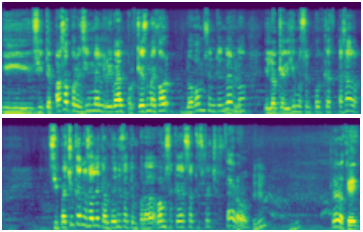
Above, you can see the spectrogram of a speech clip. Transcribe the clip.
Y si te pasa por encima el rival porque es mejor, lo vamos a entender, ¿no? Y lo que dijimos el podcast pasado. Si Pachuca no sale campeón esta temporada, vamos a quedar satisfechos. Claro, claro, que,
